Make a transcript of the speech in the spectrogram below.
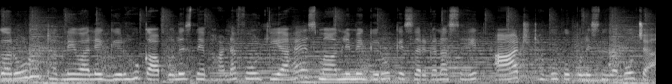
करोड़ों ठगने वाले गिरोह का पुलिस ने भांडाफोड़ किया है। इस मामले में गिरोह के सरगना सहित आठ ठगों को पुलिस ने दबोचा।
